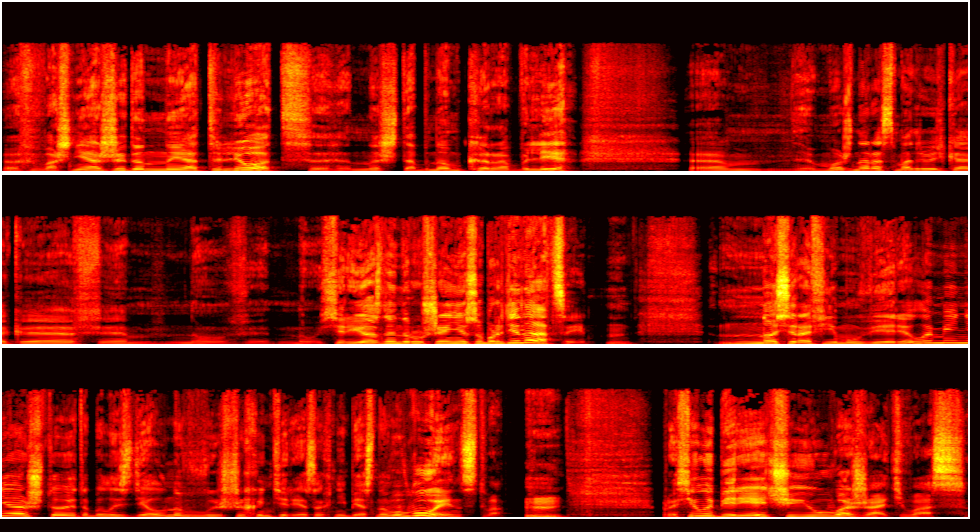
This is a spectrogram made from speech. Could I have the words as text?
Ваш неожиданный отлет на штабном корабле можно рассматривать как э, э, ну, ну, серьезное нарушение субординации. Но Серафим уверила меня, что это было сделано в высших интересах небесного воинства. Просила беречь и уважать вас.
